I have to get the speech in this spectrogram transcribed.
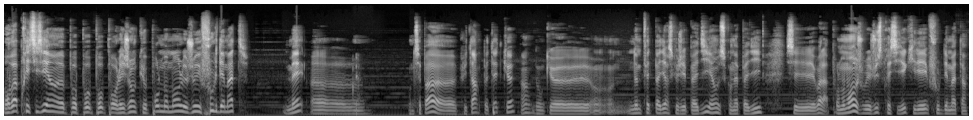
On va préciser hein, pour, pour, pour, les gens que pour le moment, le jeu est full des maths, mais on ne sait pas, euh, plus tard peut-être que. Hein, donc euh, ne me faites pas dire ce que j'ai pas dit, hein, ce qu'on n'a pas dit. C'est voilà. Pour le moment, je voulais juste préciser qu'il est full des matins.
